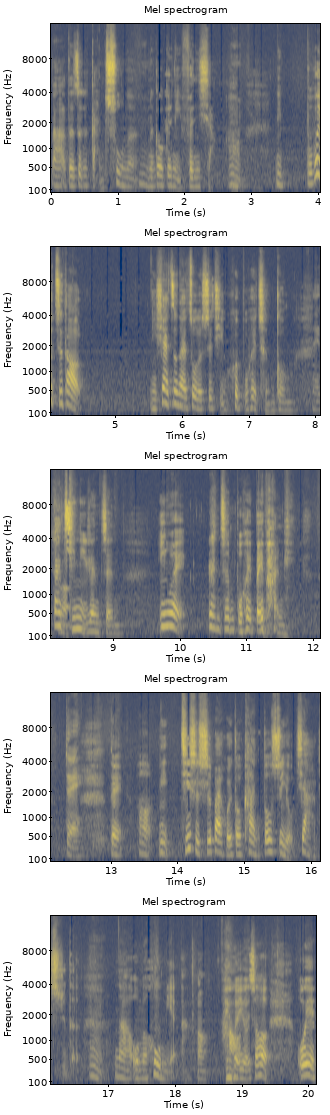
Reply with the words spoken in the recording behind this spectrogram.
那的这个感触呢，能够跟你分享。嗯，你不会知道你现在正在做的事情会不会成功但请你认真，因为认真不会背叛你。对，对，哦，你即使失败，回头看都是有价值的。嗯，那我们互勉啊，啊、因好为 有时候我也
